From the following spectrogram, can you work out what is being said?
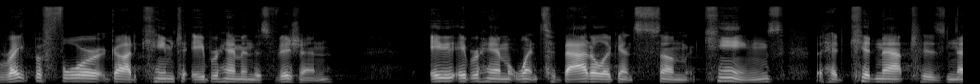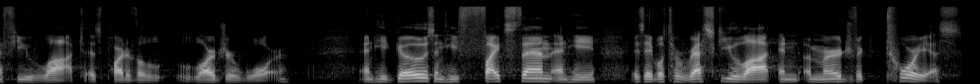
Right before God came to Abraham in this vision, Abraham went to battle against some kings that had kidnapped his nephew Lot as part of a larger war and he goes and he fights them and he is able to rescue Lot and emerge victorious.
